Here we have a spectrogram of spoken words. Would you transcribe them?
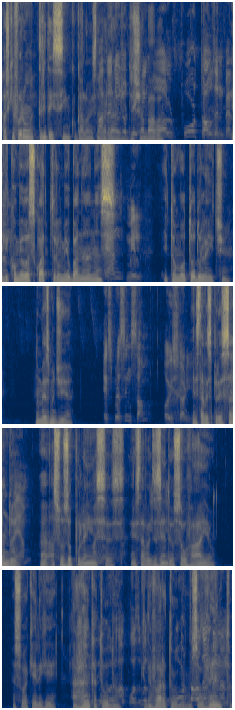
Acho que foram 35 galões, na verdade, de Shambhava. Ele comeu as 4 mil bananas e tomou todo o leite no mesmo dia. Ele estava expressando as suas opulências. Ele estava dizendo, eu sou o vaio, eu sou aquele que arranca tudo, que devora tudo. Eu sou o vento.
